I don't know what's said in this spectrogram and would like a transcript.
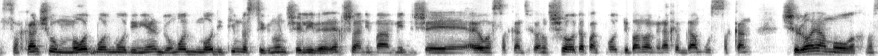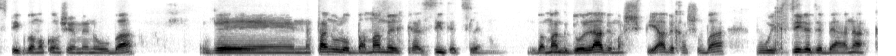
שחקן שהוא מאוד מאוד מאוד עניין והוא מאוד מאוד התאים לסגנון שלי ואיך שאני מאמין שהיום השחקן צריך לנו שעוד פעם, כמו שדיברנו על מנחם, גם הוא שחקן שלא היה מוערך מספיק במקום שממנו הוא בא ונתנו לו במה מרכזית אצלנו, במה גדולה ומשפיעה וחשובה והוא החזיר את זה בענק,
